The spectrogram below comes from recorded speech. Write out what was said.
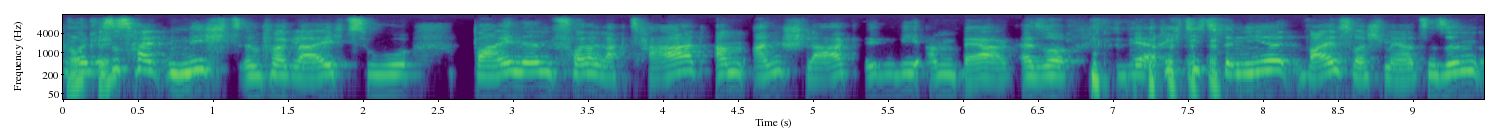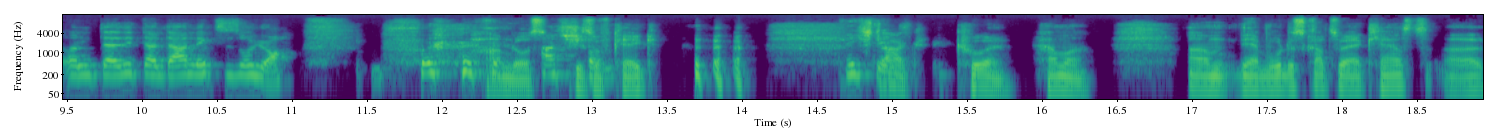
Okay. Und es ist halt nichts im Vergleich zu Beinen voller Laktat am Anschlag irgendwie am Berg. Also wer richtig trainiert, weiß, was Schmerzen sind und der sieht dann da nichts so, ja. Harmlos, Piece of Cake. Richtig. Stark, cool, Hammer. Ähm, ja, wo du es gerade so erklärst, äh,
